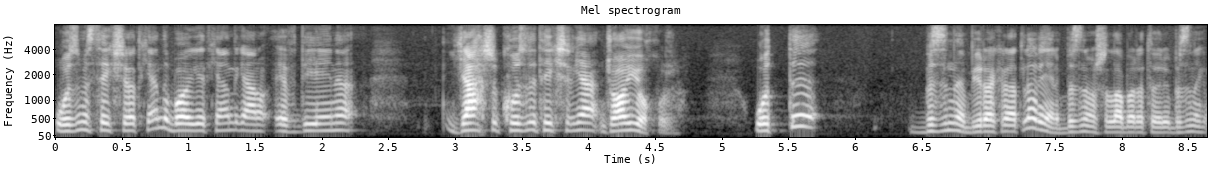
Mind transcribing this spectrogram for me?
o'zimiz tekshirayotganda boyagi aytgandek fdani yaxshi ko'zla tekshirgan joyi yo'q уже. U bizni byurokratlar ya'ni bizni o'sha laboratoriya bizni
